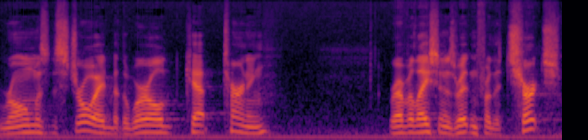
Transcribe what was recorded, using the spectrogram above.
Rome was destroyed, but the world kept turning. Revelation is written for the church,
